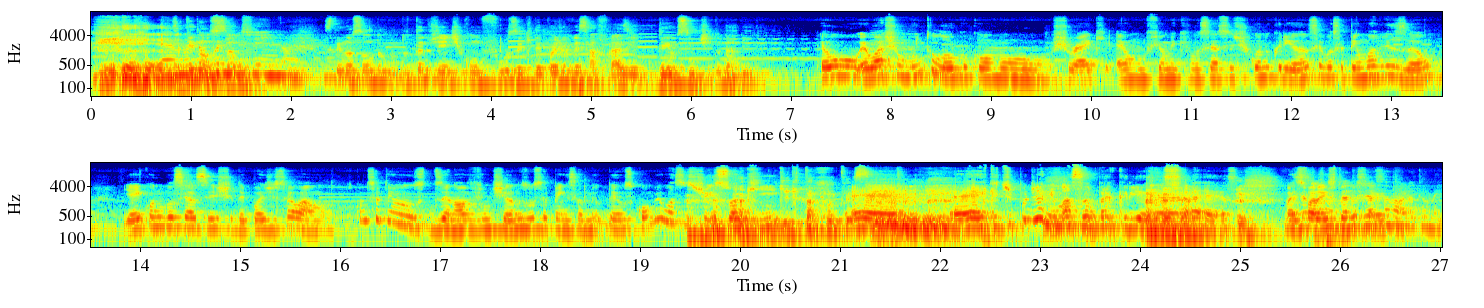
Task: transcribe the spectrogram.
É Você tem muito noção? bonitinho. Você tem noção do, do tanto de gente confusa que depois de ouvir essa frase ganha um sentido na vida? Eu, eu acho muito louco como Shrek é um filme que você assiste quando criança e você tem uma visão. E aí quando você assiste depois de, sei lá, quando você tem uns 19, 20 anos, você pensa, meu Deus, como eu assisti isso O aqui? que que tá acontecendo? É, é, que tipo de animação pra criança é essa? Mas eu fora isso, tudo certo. sonora também,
